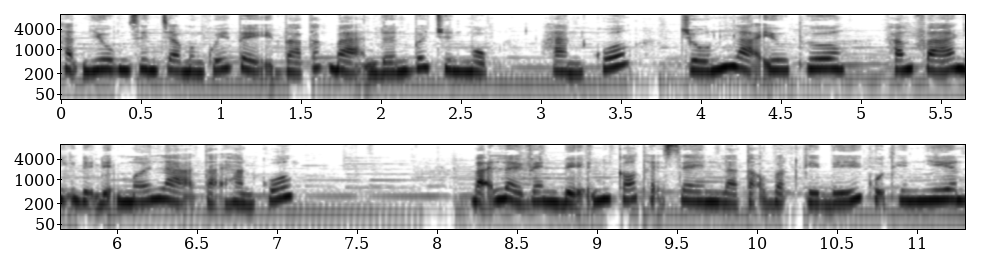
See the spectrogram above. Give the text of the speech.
Hạnh Dung xin chào mừng quý vị và các bạn đến với chuyên mục Hàn Quốc trốn lại yêu thương, khám phá những địa điểm mới lạ tại Hàn Quốc. Bãi lầy ven biển có thể xem là tạo vật kỳ bí của thiên nhiên,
